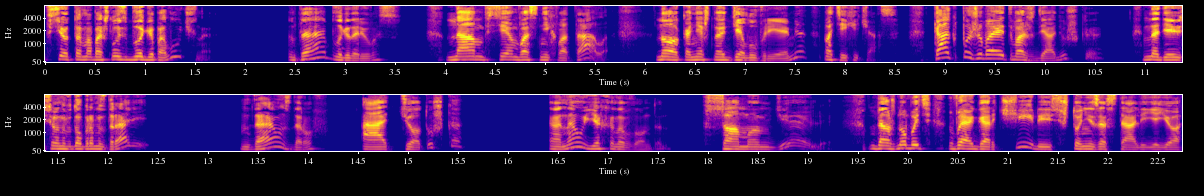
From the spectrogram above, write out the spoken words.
все там обошлось благополучно? Да, благодарю вас. Нам всем вас не хватало. Но, конечно, делу время, потехи час. Как поживает ваш дядюшка? Надеюсь, он в добром здравии? Да, он здоров. А тетушка? Она уехала в Лондон. В самом деле? Должно быть, вы огорчились, что не застали ее.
